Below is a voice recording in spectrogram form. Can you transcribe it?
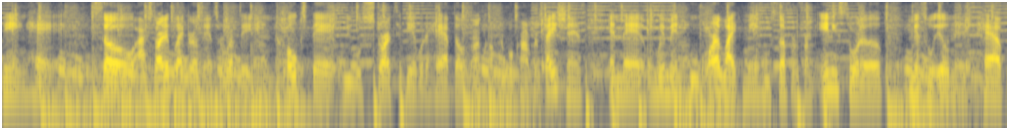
being had. So I started Black Girls Interrupted in hopes that we will start to be able to have those uncomfortable conversations and that women who are like me, who suffer from any sort of mental illness, have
